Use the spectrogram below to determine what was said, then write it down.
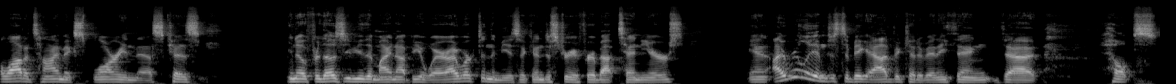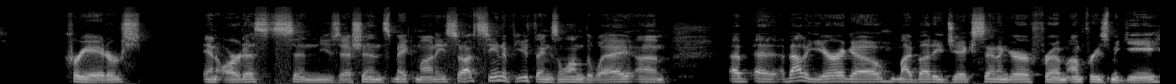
a lot of time exploring this because you know, for those of you that might not be aware, I worked in the music industry for about 10 years. And I really am just a big advocate of anything that helps creators and artists and musicians make money. So I've seen a few things along the way. Um, a- about a year ago, my buddy Jake Senninger from Humphreys McGee,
